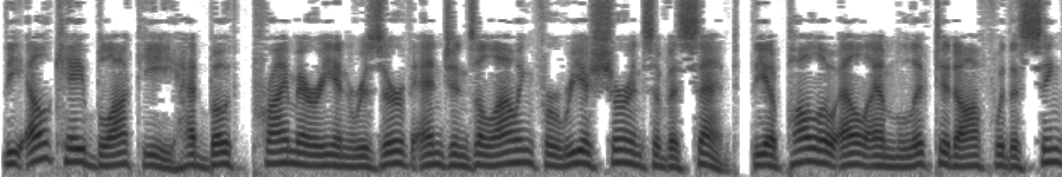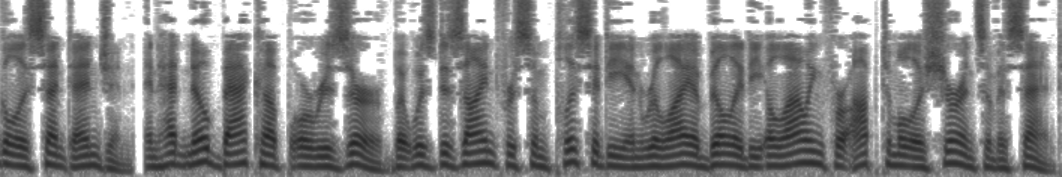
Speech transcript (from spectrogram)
The LK Block E had both primary and reserve engines allowing for reassurance of ascent. The Apollo LM lifted off with a single ascent engine, and had no backup or reserve but was designed for simplicity and reliability allowing for optimal assurance of ascent.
